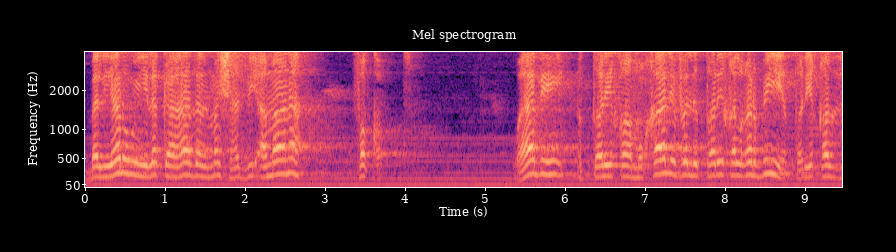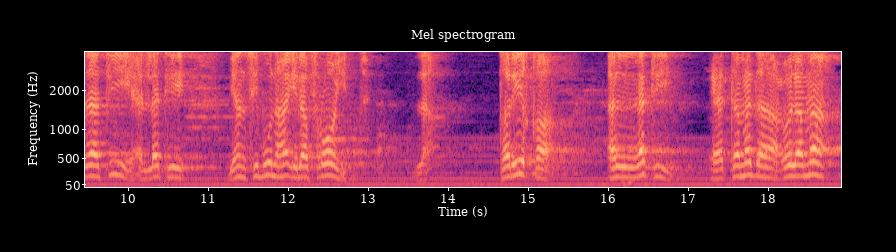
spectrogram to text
بل يروي لك هذا المشهد بأمانة فقط. وهذه الطريقة مخالفة للطريقة الغربية الطريقة الذاتية التي ينسبونها إلى فرويد. لا طريقة التي اعتمدها علماء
